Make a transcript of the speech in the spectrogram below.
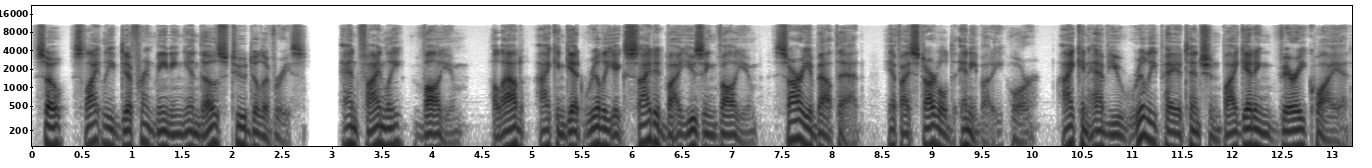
So, slightly different meaning in those two deliveries. And finally, volume. Aloud, I can get really excited by using volume. Sorry about that, if I startled anybody, or I can have you really pay attention by getting very quiet.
